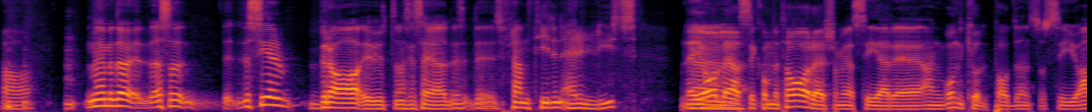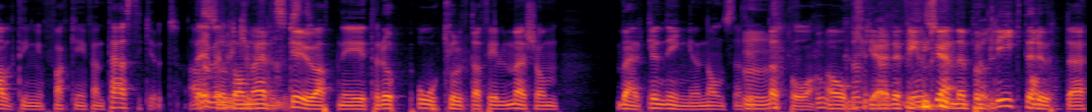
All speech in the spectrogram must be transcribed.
Ja. Nej men det, alltså, det, det ser bra ut, om man ska säga. Det, det, framtiden är lys. När jag Mm. läser kommentarer som jag ser eh, angående Kultpodden så ser ju allting fucking fantastic ut. Alltså de kul älskar ju att ni tar upp okulta filmer som verkligen ingen någonsin har Mm. tittat på. Oh, och eh, det finns ju ändå en publik där ute,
